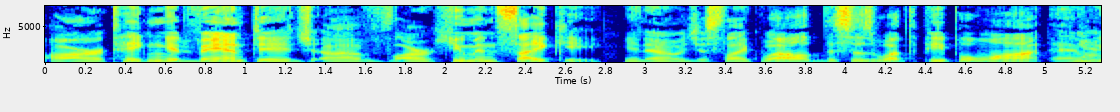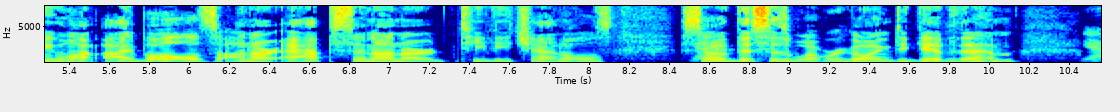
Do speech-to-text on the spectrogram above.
are taking advantage of our human psyche you know just like well this is what the people want and yeah. we want eyeballs on our apps and on our tv channels so yeah. this is what we're going to give them yeah.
